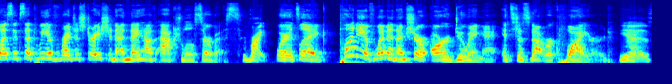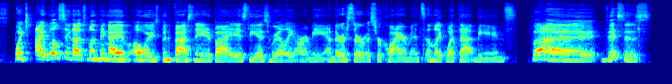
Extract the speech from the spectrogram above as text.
US except we have registration and they have actual service. right. Where it's like plenty of women I'm sure are doing it. It's just not required. Yes. Which I will say that's one thing I have always been fascinated by is the Israeli army and their service requirements and like what that means. But this is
